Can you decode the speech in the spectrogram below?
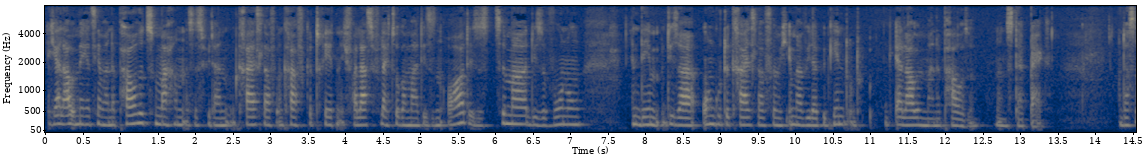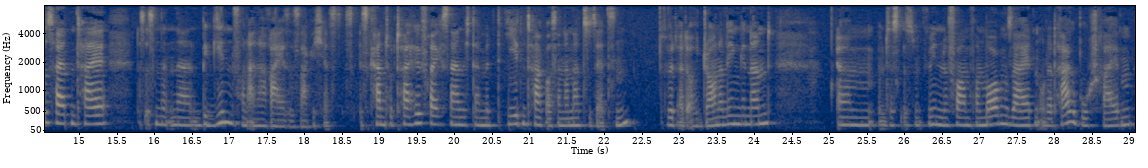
ich erlaube mir jetzt hier mal eine Pause zu machen. Es ist wieder ein Kreislauf in Kraft getreten. Ich verlasse vielleicht sogar mal diesen Ort, dieses Zimmer, diese Wohnung, in dem dieser ungute Kreislauf für mich immer wieder beginnt und erlaube mir mal eine Pause, einen Step back. Und das ist halt ein Teil, das ist ein Beginn von einer Reise, sage ich jetzt. Es, es, kann total hilfreich sein, sich damit jeden Tag auseinanderzusetzen. Das wird halt auch Journaling genannt. Ähm, das ist wie eine Form von Morgenseiten oder Tagebuch schreiben.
